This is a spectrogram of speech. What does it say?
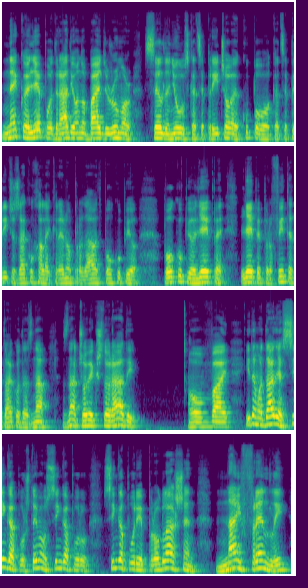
neko je lijepo odradio ono buy the rumor, sell the news, kad se pričalo je kupovao, kad se priča zakuhala je krenuo prodavati, pokupio, pokupio lijepe, lijepe profite, tako da zna, zna čovjek što radi. Ovaj, idemo dalje, Singapur, što ima u Singapuru? Singapur je proglašen najfriendly,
